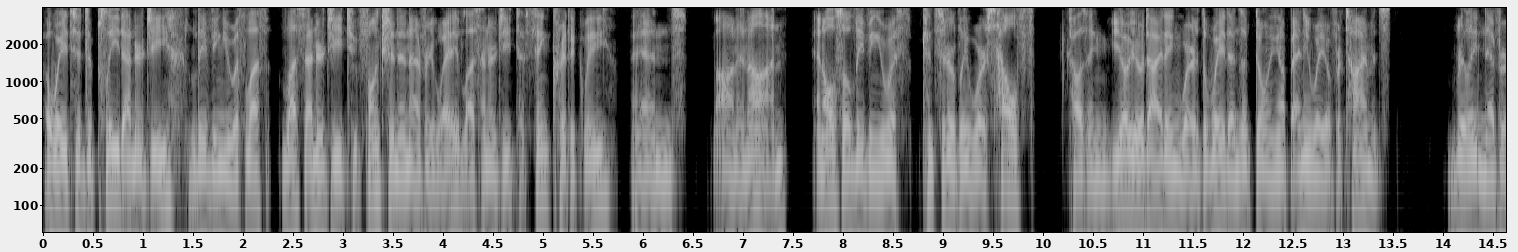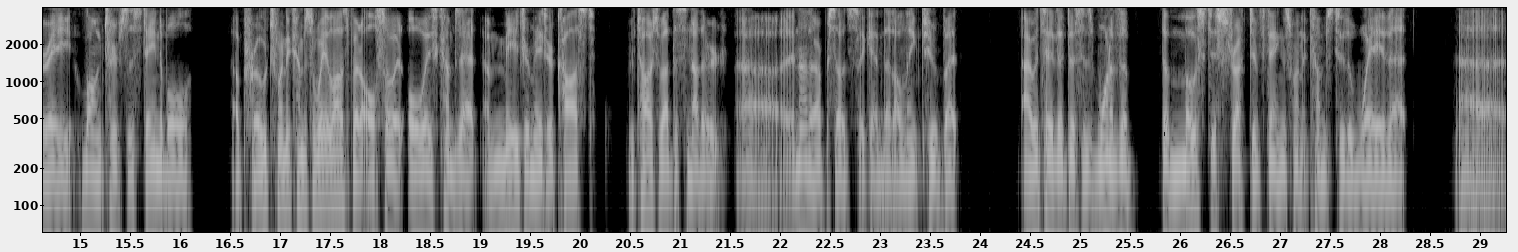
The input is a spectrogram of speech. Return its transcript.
a way to deplete energy leaving you with less less energy to function in every way less energy to think critically and on and on and also leaving you with considerably worse health causing yo-yo dieting where the weight ends up going up anyway over time. It's really never a long-term sustainable approach when it comes to weight loss, but also it always comes at a major, major cost. We've talked about this in other uh, in other episodes again that I'll link to, but I would say that this is one of the the most destructive things when it comes to the way that uh,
